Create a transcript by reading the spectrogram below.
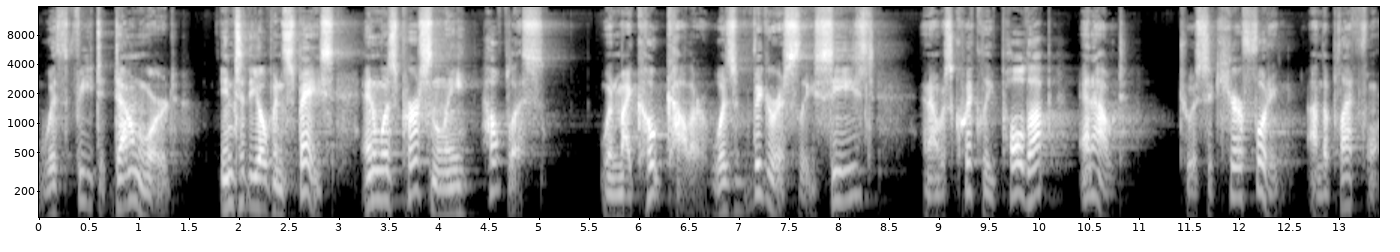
with feet downward, into the open space, and was personally helpless. When my coat collar was vigorously seized, and I was quickly pulled up and out to a secure footing on the platform.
